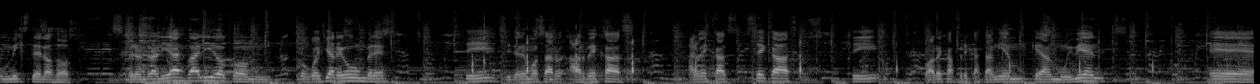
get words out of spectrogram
un mix de los dos. Pero en realidad es válido con, cualquier legumbre, ¿sí? Si tenemos arvejas, arvejas secas, ¿sí? O arvejas frescas también quedan muy bien. Eh,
